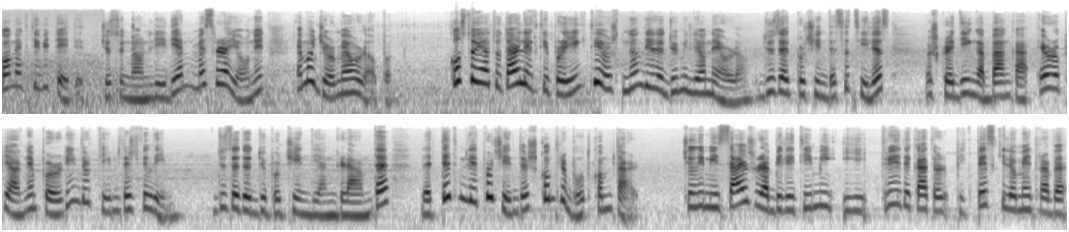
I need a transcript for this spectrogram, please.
konektivitetit që synon lidhjen mes rajonit e më gjerë me Europën. Kostoja totale e këtij projekti është nëntëdhjetë e dy milionë euro, dyzet për qind e së cilës Është kredi nga Banka Europiane për Rindërtim dhe Zhvillim. Dyzet e dy për qind janë grante dhe tetëmbëdhjetë për qind është kontribut kombëtar. Qëllimi i saj është rehabilitimi i tridhjetë e katër pikë pesë kilometrave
